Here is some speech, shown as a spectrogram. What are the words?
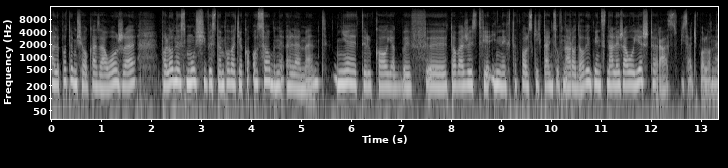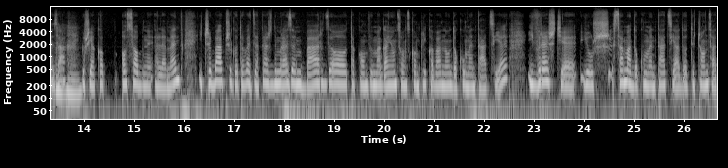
ale potem się okazało, że polonez musi występować jako osobny element, nie tylko jakby w towarzystwie innych polskich tańców narodowych, więc należało jeszcze raz wpisać poloneza mhm. już jako osobny element i trzeba przygotować za każdym razem bardzo taką wymagającą, skomplikowaną dokumentację. I wreszcie już sama dokumentacja dotycząca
